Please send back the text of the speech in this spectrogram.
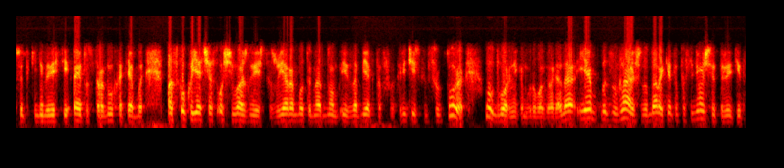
все-таки не довести эту страну хотя бы. Поскольку я сейчас очень важную вещь скажу, я работаю на одном из объектов критической структуры, ну, дворником, грубо говоря, да, я знаю, что туда ракета посредневочная прилетит,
